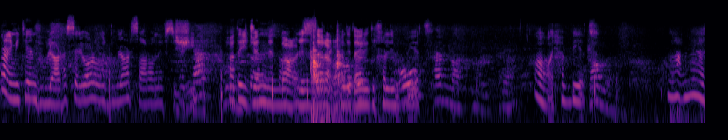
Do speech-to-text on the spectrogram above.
يعني 200 دولار. هسه اليورو والدولار صاروا نفس الشيء. هذا يجنن باوعوا للزرع وهذا دا يريد يخلي بالبيت آه حبيت نعمة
